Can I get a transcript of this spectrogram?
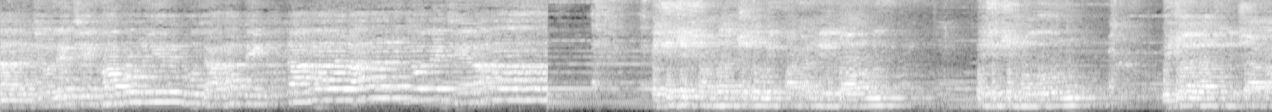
নানার চলেছে খবরের বোঝা হাতে চলেছে এসেছে সাম্রাজ্যগুলি পাঠানীয় দল, এসেছে মোগল বিজয় রথের চাকা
